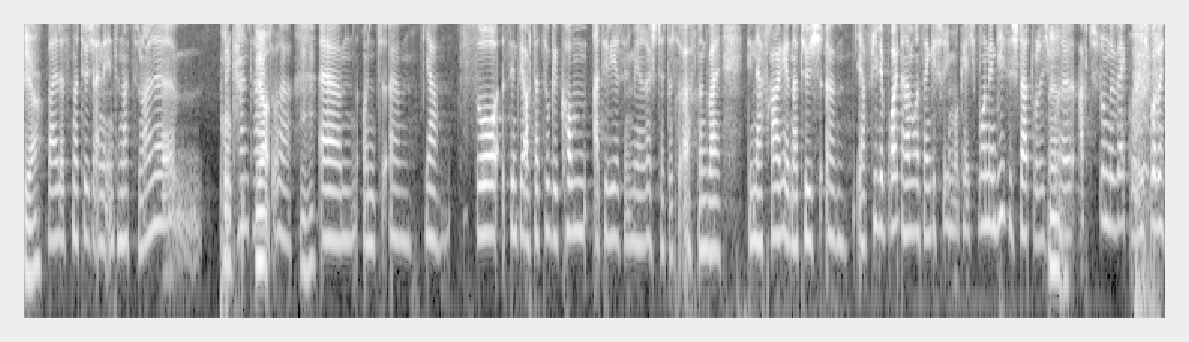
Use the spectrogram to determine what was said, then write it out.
ja. weil es natürlich eine internationale Produkt Bekanntheit ja. oder mhm. ähm, und ähm, ja, so sind wir auch dazu gekommen, Ateliers in mehrere Städte zu öffnen, weil die Nachfrage natürlich, ähm, ja, viele Bräute haben uns dann geschrieben, okay, ich wohne in diese Stadt oder ich ja. wohne acht Stunden weg oder ich wohne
